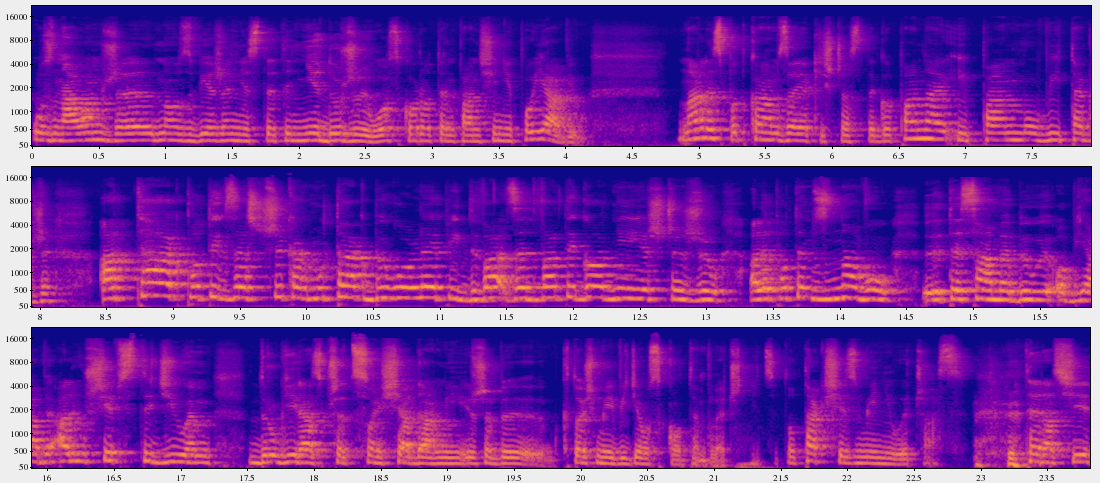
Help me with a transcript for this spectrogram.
Uznałam, że no, zwierzę niestety nie dożyło, skoro ten pan się nie pojawił. No ale spotkałam za jakiś czas tego pana i pan mówi także, a tak, po tych zastrzykach mu tak było lepiej, dwa, ze dwa tygodnie jeszcze żył, ale potem znowu y, te same były objawy, ale już się wstydziłem drugi raz przed sąsiadami, żeby ktoś mnie widział z kotem w lecznicy. To tak się zmieniły czasy. Teraz się,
